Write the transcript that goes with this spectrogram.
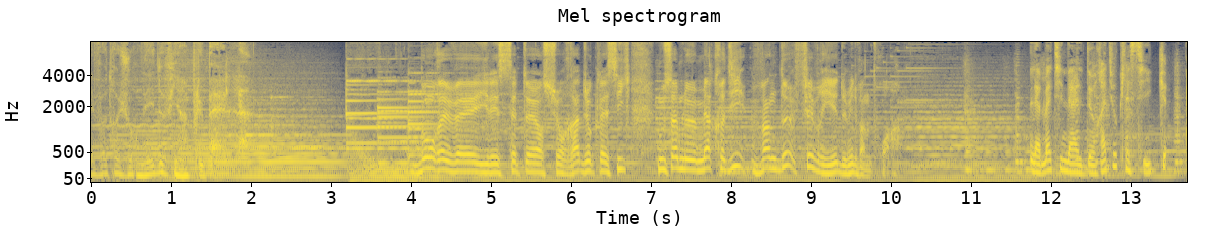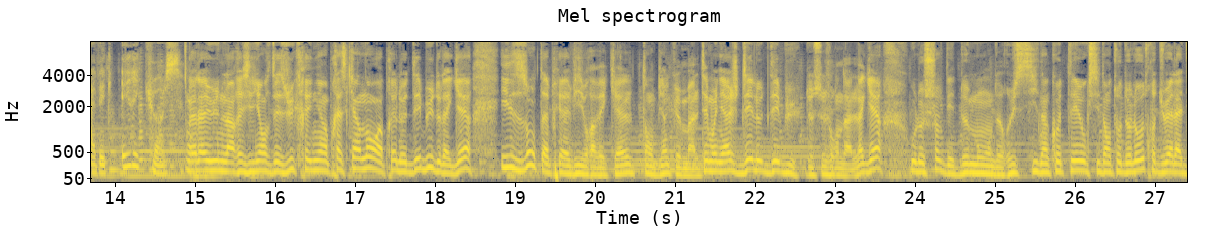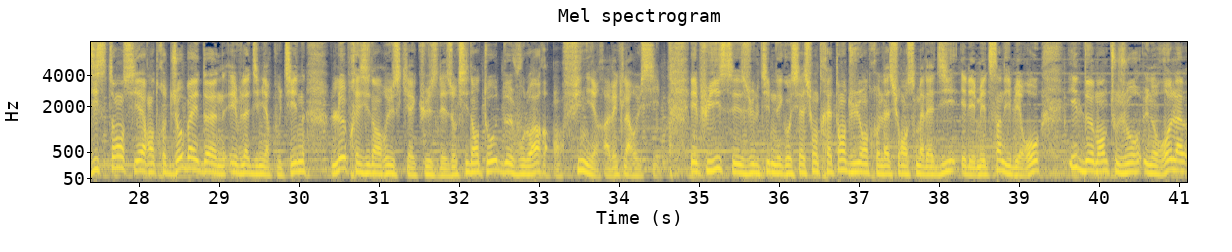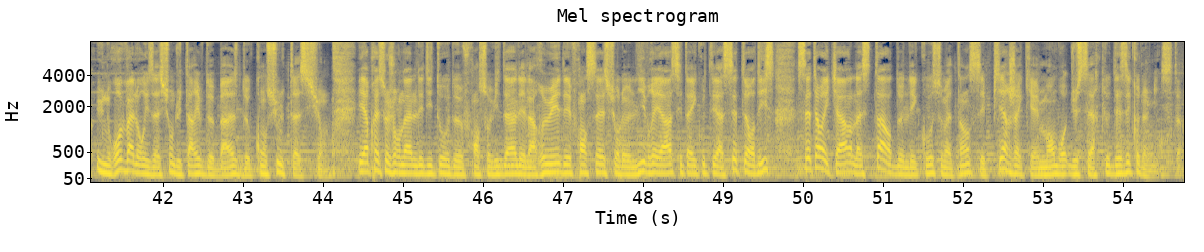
Et votre journée devient plus belle. Bon réveil, il est 7h sur Radio Classique. Nous sommes le mercredi 22 février 2023 la matinale de Radio Classique avec Eric Koch. Elle a une, la résilience des Ukrainiens. Presque un an après le début de la guerre, ils ont appris à vivre avec elle, tant bien que mal. Témoignage dès le début de ce journal. La guerre ou le choc des deux mondes, Russie d'un côté, occidentaux de l'autre, duel à distance hier entre Joe Biden et Vladimir Poutine, le président russe qui accuse les occidentaux de vouloir en finir avec la Russie. Et puis, ces ultimes négociations très tendues entre l'assurance maladie et les médecins libéraux, ils demandent toujours une, une valorisation du tarif de base de consultation. Et après ce journal, l'édito de François Vidal et la ruée des Français sur le livret A, c'est à écouter à 7h10. 7h15, la star de l'écho ce matin, c'est Pierre Jacquet, membre du Cercle des économistes.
